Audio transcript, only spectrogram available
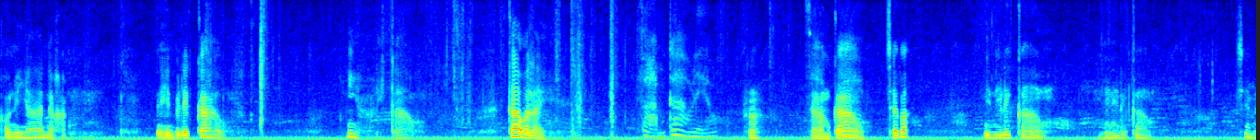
ขออนุญาตนะครับจะเห็นเป็นเลขเก้า นี่เลขเก้าเก้าอะไรสามเก้าแล้วสามเก้าใช่ปะนี่นี่เลขเก้านี่นี่เลขเก้าใช่ไหม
